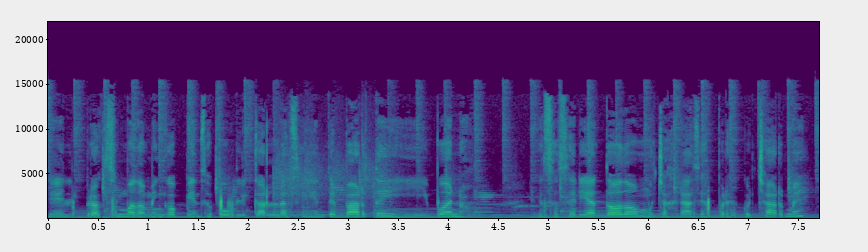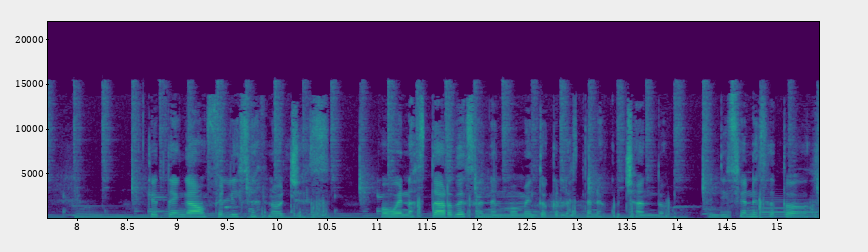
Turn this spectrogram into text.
El próximo domingo pienso publicar la siguiente parte y bueno, eso sería todo. Muchas gracias por escucharme que tengan felices noches o buenas tardes en el momento que lo estén escuchando. Bendiciones a todos.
